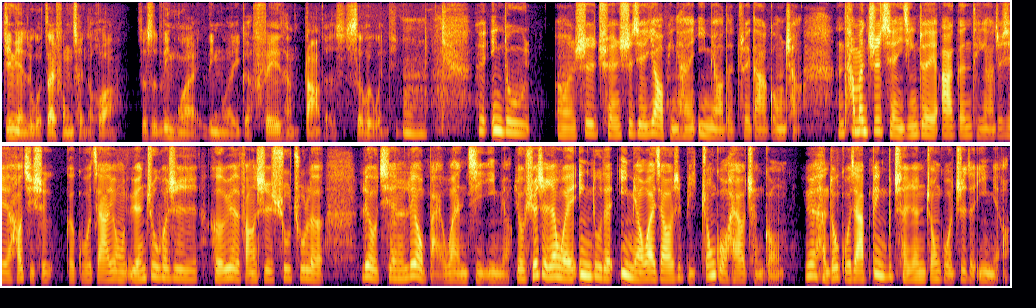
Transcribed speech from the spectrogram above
今年如果再封城的话，这是另外另外一个非常大的社会问题。嗯，所以印度。嗯，是全世界药品和疫苗的最大工厂。嗯，他们之前已经对阿根廷啊这些好几十个国家用援助或是合约的方式输出了六千六百万剂疫苗。有学者认为，印度的疫苗外交是比中国还要成功，因为很多国家并不承认中国制的疫苗。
